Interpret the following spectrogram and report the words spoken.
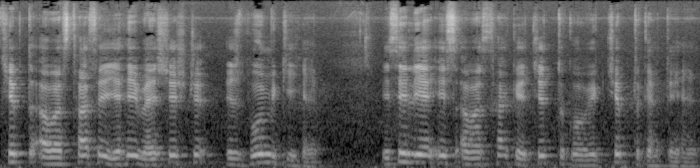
क्षिप्त अवस्था से यही वैशिष्ट इस भूमि की है। इसीलिए इस अवस्था के चित्त को विक्षिप्त कहते हैं।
